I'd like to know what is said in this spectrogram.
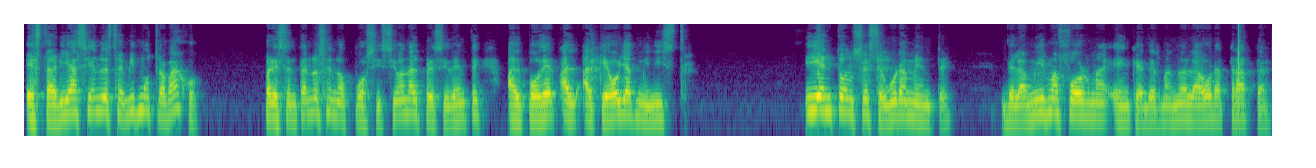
estaría haciendo este mismo trabajo, presentándose en oposición al presidente, al poder al, al que hoy administra. Y entonces, seguramente, de la misma forma en que Andrés Manuel ahora trata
